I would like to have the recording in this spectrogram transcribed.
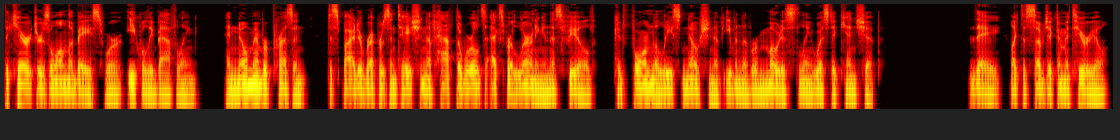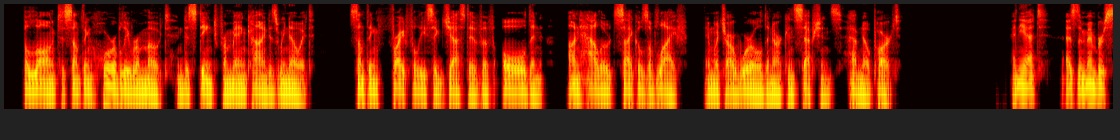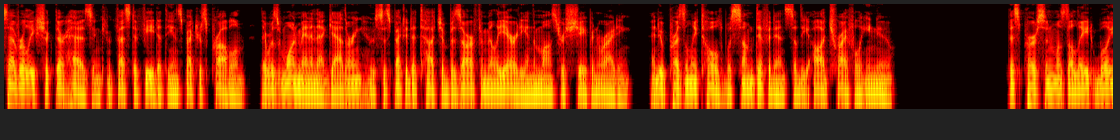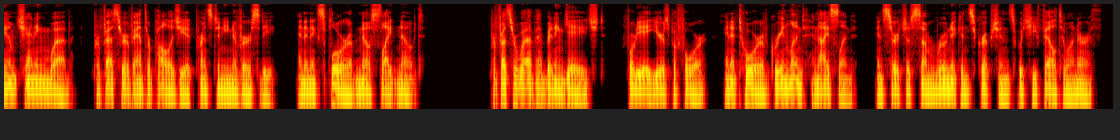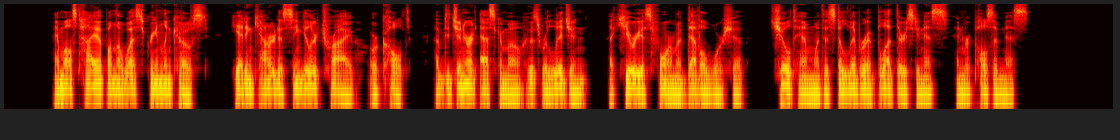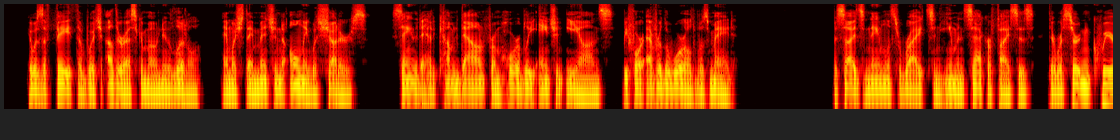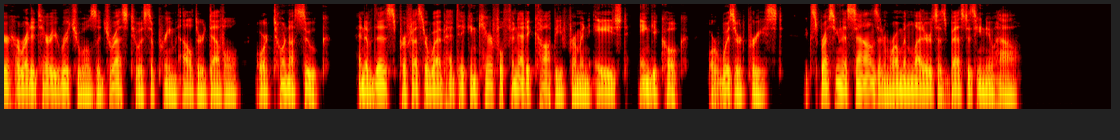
The characters along the base were equally baffling, and no member present despite a representation of half the world's expert learning in this field, could form the least notion of even the remotest linguistic kinship. They, like the subject and material, belong to something horribly remote and distinct from mankind as we know it, something frightfully suggestive of old and unhallowed cycles of life in which our world and our conceptions have no part. And yet, as the members severally shook their heads and confessed defeat at the inspector's problem, there was one man in that gathering who suspected a touch of bizarre familiarity in the monstrous shape and writing, and who presently told with some diffidence of the odd trifle he knew. This person was the late William Channing Webb, professor of anthropology at Princeton University, and an explorer of no slight note. Professor Webb had been engaged, 48 years before, in a tour of Greenland and Iceland in search of some runic inscriptions which he failed to unearth. And whilst high up on the West Greenland coast, he had encountered a singular tribe, or cult, of degenerate Eskimo whose religion, a curious form of devil worship, chilled him with its deliberate bloodthirstiness and repulsiveness. It was a faith of which other Eskimo knew little, and which they mentioned only with shudders, saying that it had come down from horribly ancient eons before ever the world was made. Besides nameless rites and human sacrifices, there were certain queer hereditary rituals addressed to a supreme elder devil, or Tornasuk, and of this Professor Webb had taken careful phonetic copy from an aged Angekok, or wizard priest, expressing the sounds in Roman letters as best as he knew how.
